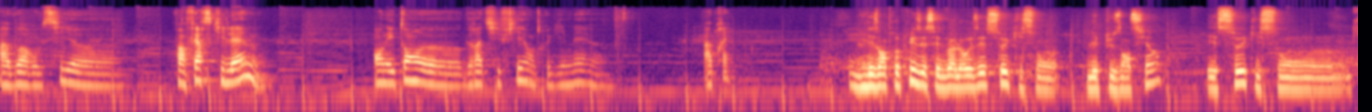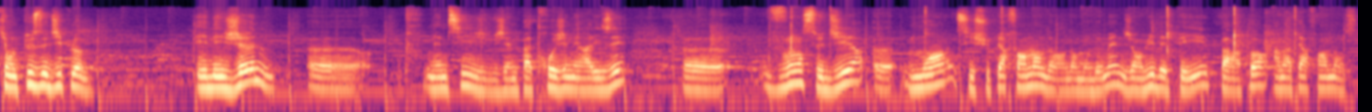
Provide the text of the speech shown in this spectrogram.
avoir aussi, enfin faire ce qu'il aime en étant gratifié entre guillemets après. Les entreprises essaient de valoriser ceux qui sont les plus anciens et ceux qui, sont, qui ont le plus de diplômes. Et les jeunes, euh, même si j'aime pas trop généraliser, euh, vont se dire, euh, moi, si je suis performant dans, mon domaine, j'ai envie d'être payé par rapport à ma performance.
